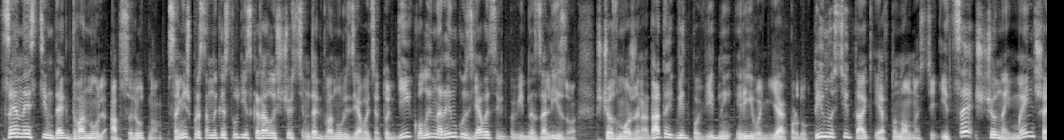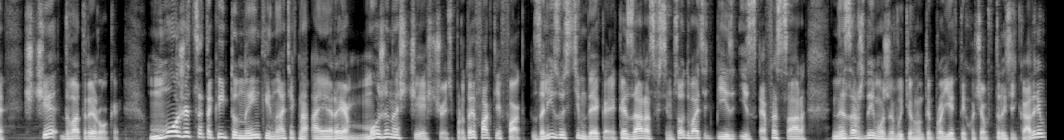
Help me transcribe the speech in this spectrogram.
Це не Steam Deck 2.0, абсолютно. Самі ж представники студії сказали, що Steam Deck 2.0 з'явиться тоді, коли на ринку з'явиться відповідне залізо, що зможе надати відповідний рівень як продуктивності, так і автономності. І це щонайменше ще 2-3 роки. Може, це такий тоненький натяк на ARM, може на ще щось. Проте факт є факт: залізо Steam Deck, яке зараз в 720p із FSR, не завжди може витягнути проєкти, хоча б в 30 кадрів,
